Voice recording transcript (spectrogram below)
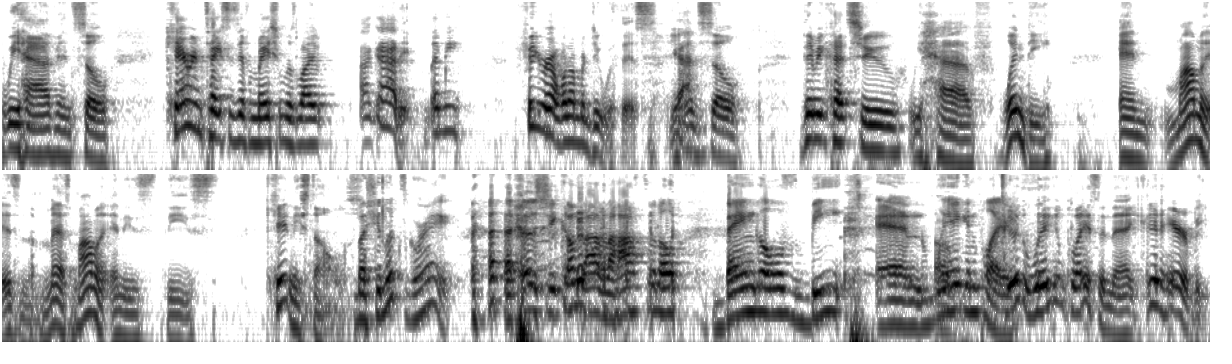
we have. And so Karen takes this information, was like, I got it. Let me figure out what I'm going to do with this. Yeah. And so then we cut to, we have Wendy, and Mama is in a mess. Mama in these, these kidney stones. But she looks great. she comes out of the hospital, bangles beat, and wig in place. good wig in place in that, good hair beat.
